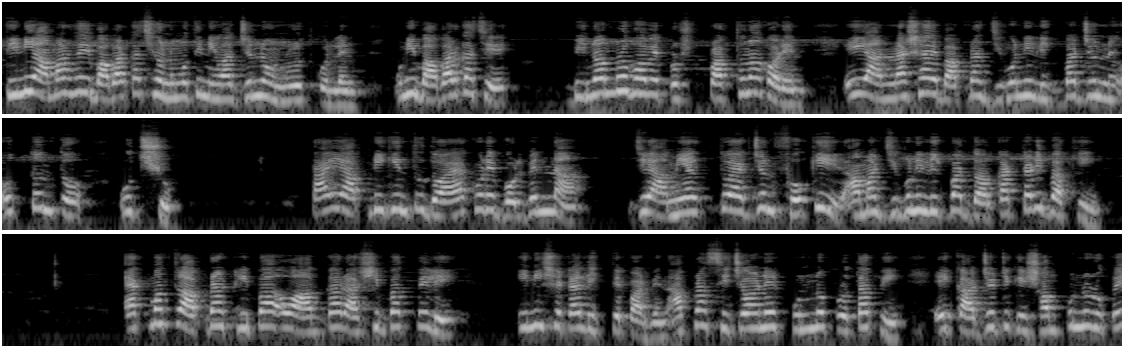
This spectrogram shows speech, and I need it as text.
তিনি আমার হয়ে বাবার কাছে অনুমতি নেওয়ার জন্য অনুরোধ করলেন। উনি বাবার কাছে বিনম্রভাবে প্রার্থনা করেন, এই আন্না সাহেব আপনার জীবনী লিখবার জন্য অত্যন্ত উৎসুক। তাই আপনি কিন্তু দয়া করে বলবেন না যে আমি তো একজন ফকির, আমার জীবনী লিখবার দরকারটারই বা একমাত্র আপনার কৃপা ও আজ্ঞার আশীর্বাদ পেলে ইনি সেটা লিখতে পারবেন। আপনার শ্রীচরণের পুণ্য প্রতাপই এই কার্যটিকে সম্পূর্ণরূপে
